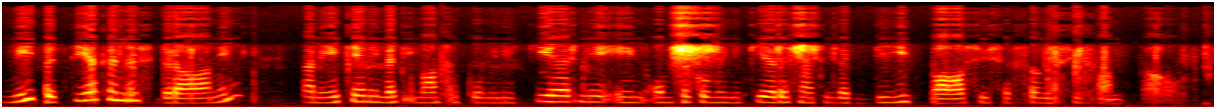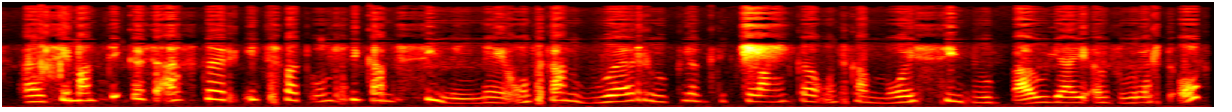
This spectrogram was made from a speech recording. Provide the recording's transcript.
nie betekenis dra nie, dan het jy nie met iemand gekommunikeer nie en om te kommunikeer is natuurlik die basiese funksie van taal. Uh, semantiek is egter iets wat ons nie kan sien nie, nê. Nee, ons kan hoor hoe klink die klanke, ons kan mooi sien hoe bou jy 'n woord op,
